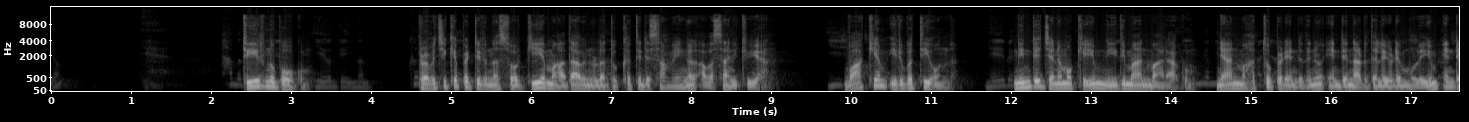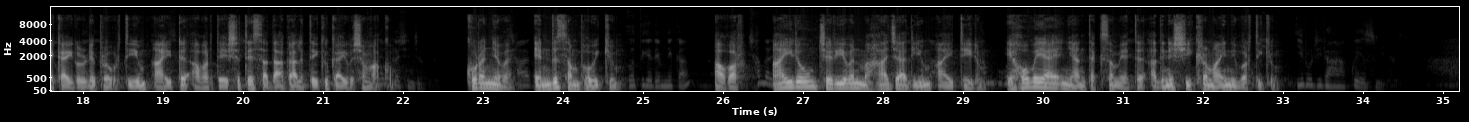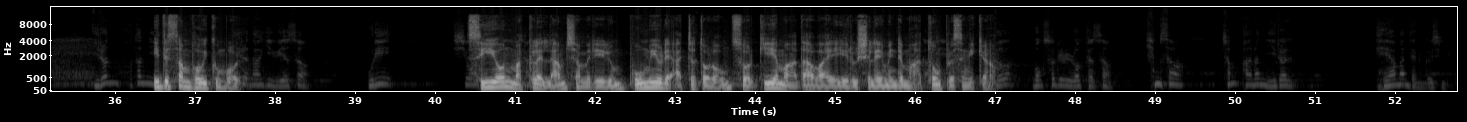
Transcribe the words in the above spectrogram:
തീർന്നു പോകും. പ്രവചിക്കപ്പെട്ടിരുന്ന സ്വർഗീയ മാതാവിനുള്ള ദുഃഖത്തിന്റെ സമയങ്ങൾ അവസാനിക്കുകയാണ്. വാക്യം ഇരുപത്തി ഒന്ന് നിന്റെ ജനമൊക്കെയും നീതിമാന്മാരാകും. ഞാൻ മഹത്വപ്പെടേണ്ടതിനു എന്റെ നടുതലയുടെ മുളയും എന്റെ കൈകളുടെ പ്രവൃത്തിയും ആയിട്ട് അവർ ദേശത്തെ സദാകാലത്തേക്കു കൈവശമാക്കും. കുറഞ്ഞവൻ എന്ത് സംഭവിക്കും? അവർ ആയിരവും ചെറിയവൻ മഹാജാതിയും ആയിത്തീരും യഹോവയായ ഞാൻ തക്സമയത്ത് അതിനെ ശീഘ്രമായി നിവർത്തിക്കും 이루리라 하고 했습니다. 이런 모든 ഇത് സംഭവിക്കുമ്പോൾ 일이 일어나기 위해서 우리 시온 സിയോൻ മക്കളെല്ലാം ശമരിയിലും ഭൂമിയുടെ അറ്റത്തോളവും സ്വർഗീയ മാതാവായ യെരുഷലേമിന്റെ മഹത്വം പ്രസംഗിക്കണം 그 목소리를 높여서 힘써 전파하는 일을 해야만 되는 것입니다.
